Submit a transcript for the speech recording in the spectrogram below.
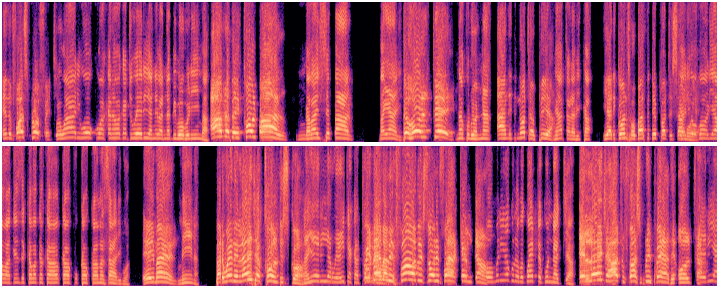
and the false prophet, bwe waaliwo okuwakana wakati w'eriya ne bannabbi b'obulimba after they called Baal nga bayise baalu bayaali the whole day nnaku lwonna and it did not appear, n'atalabika. He had gone for birthday party yali somewhere. oba oliawo agenze kabaga ka- ka- ka- k'amazaalibwa Amen. miina But when Elijah called this God, naye eriya bwe yayita remember before this holy fire came down, omuliro guno bwe gwali tegunnajja Elijah had to first prepare the altar. eriya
